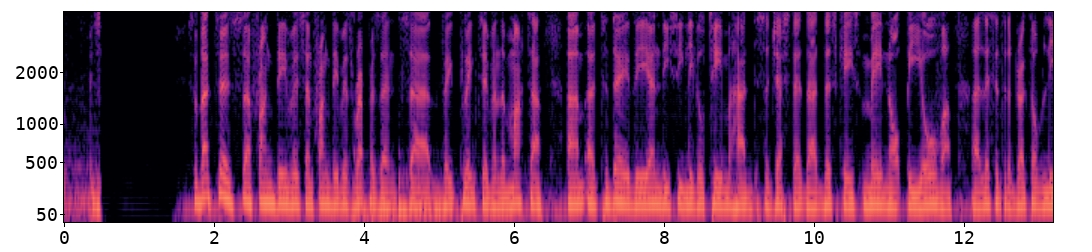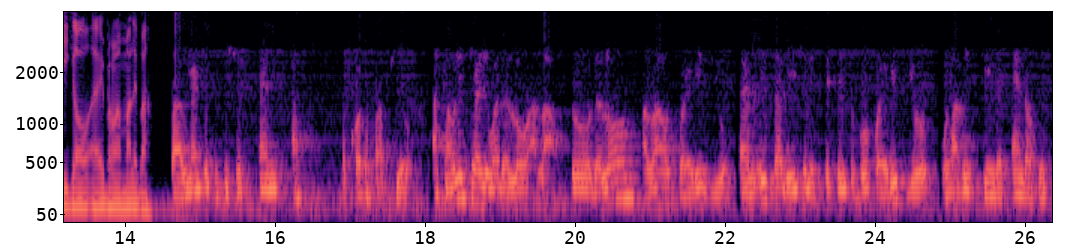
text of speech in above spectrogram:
So that is uh, Frank Davis, and Frank Davis represents uh, the plaintiff in the matter. Um, uh, today, the NDC legal team had suggested that this case may not be over. Uh, listen to the director of legal, uh, Abraham Amaliba. Parliamentary petitions end at the Court of Appeal. I can only tell you what the law allows. So the law allows for a review, and if that decision is taken to go for a review, we haven't seen the end of it.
